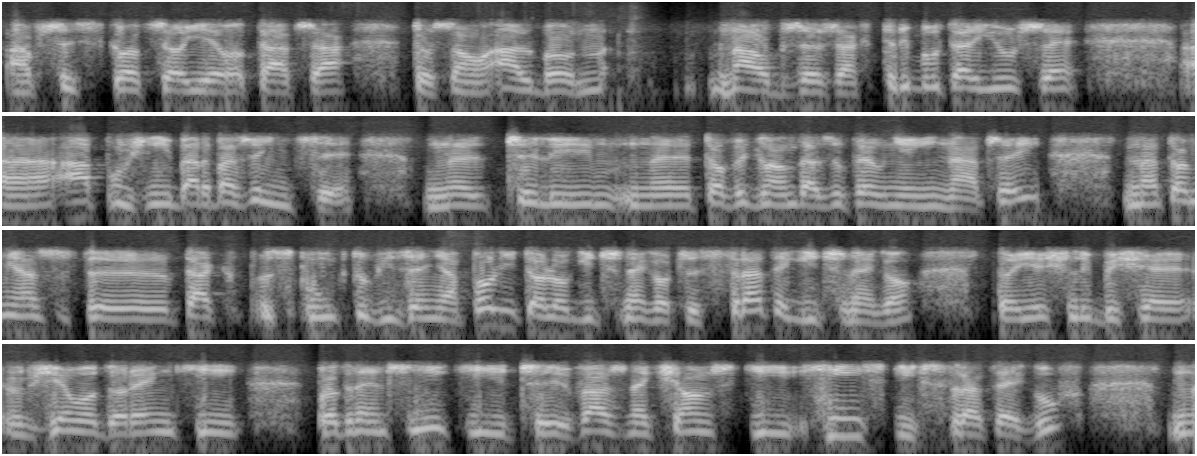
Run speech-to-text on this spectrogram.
a wszystko, co je otacza, to są albo na obrzeżach trybutariusze, a, później barbarzyńcy, M, czyli m, to wygląda zupełnie inaczej. Natomiast e, tak z punktu widzenia politologicznego czy strategicznego, to jeśli by się wzięło do ręki podręczniki czy ważne książki chińskich strategów, m,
